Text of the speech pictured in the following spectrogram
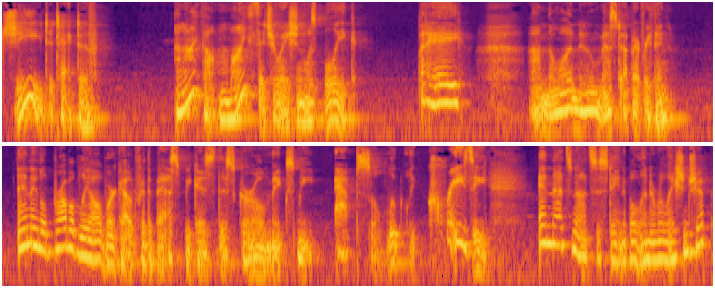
Gee, detective. And I thought my situation was bleak. But hey, I'm the one who messed up everything. And it'll probably all work out for the best because this girl makes me absolutely crazy. And that's not sustainable in a relationship.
